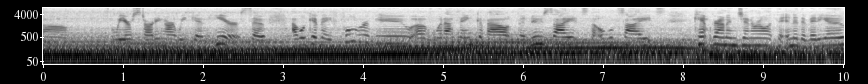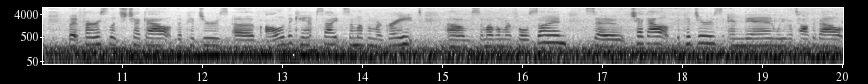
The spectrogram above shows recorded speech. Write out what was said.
um, we are starting our weekend here. So I will give a full review of what I think about the new sites, the old sites, campground in general at the end of the video. But first, let's check out the pictures of all of the campsites. Some of them are great, um, some of them are full sun. So check out the pictures and then we will talk about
